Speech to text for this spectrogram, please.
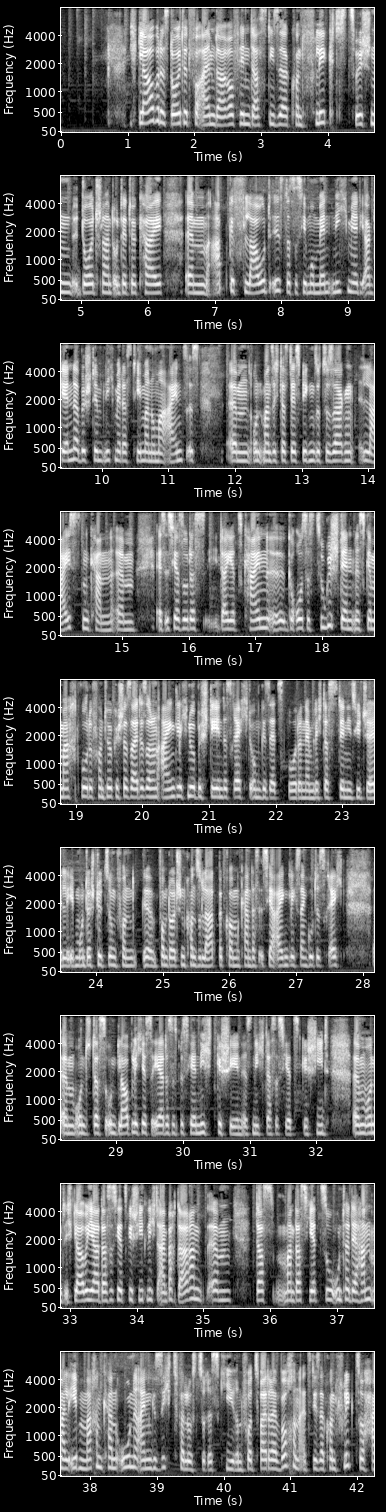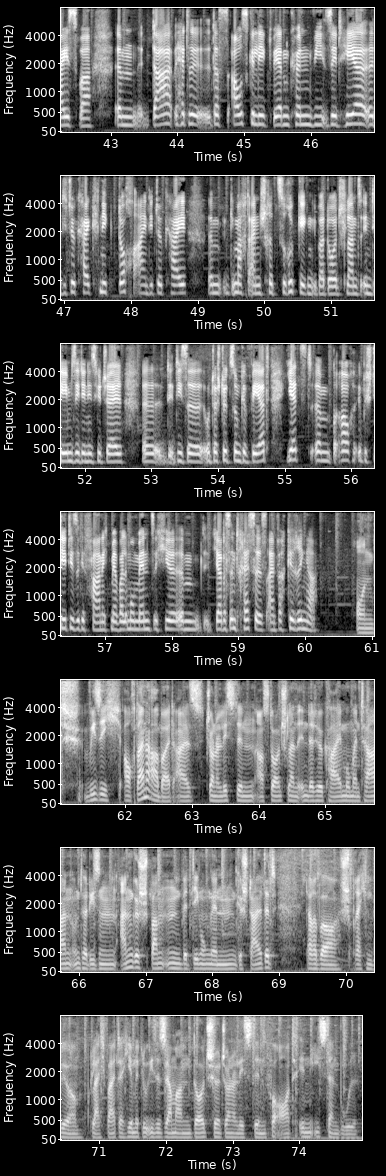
Ich glaube, das deutet vor allem darauf hin, dass dieser Konflikt zwischen Deutschland und der Türkei ähm, abgeflaut ist, dass es hier im Moment nicht mehr die Agenda bestimmt, nicht mehr das Thema Nummer eins ist ähm, und man sich das deswegen sozusagen leisten kann. Ähm, es ist ja so, dass da jetzt kein äh, großes Zugeständnis gemacht wurde von türkischer Seite, sondern eigentlich nur bestehendes Recht umgesetzt wurde, nämlich dass Denis Yücel eben Unterstützung von, äh, vom deutschen Konsulat bekommen kann. Das ist ja eigentlich sein gutes Recht. Ähm, und das Unglaubliche ist eher, dass es bisher nicht geschehen ist, nicht, dass es jetzt geschieht. Ähm, und ich glaube ja, dass es jetzt geschieht, liegt einfach daran, ähm, dass man das jetzt so unter der Hand mal eben machen kann, ohne einen Gesichtsverlust zu riskieren. Vor zwei, drei Wochen, als dieser Konflikt so heiß war, ähm, da hätte das ausgelegt werden können, wie seht her, äh, die Türkei knickt doch ein, die Türkei macht einen Schritt zurück gegenüber Deutschland, indem sie Denis Yücel äh, diese Unterstützung gewährt. Jetzt brauch, besteht diese Gefahr nicht mehr, weil im Moment sich hier ja das Interesse ist einfach geringer und wie sich auch deine Arbeit als Journalistin aus Deutschland in der Türkei momentan unter diesen angespannten Bedingungen gestaltet. Darüber sprechen wir gleich weiter hier mit Luise Sammann, deutsche Journalistin vor Ort in Istanbul.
